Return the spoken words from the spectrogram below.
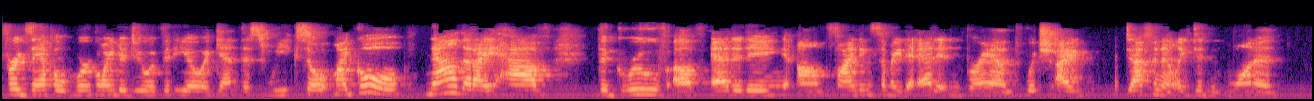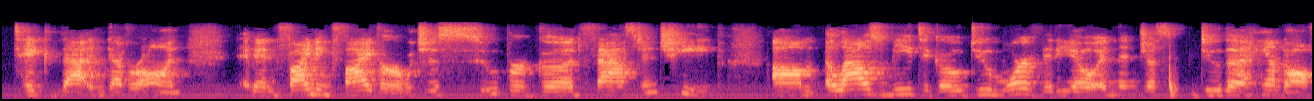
for example, we're going to do a video again this week. So, my goal now that I have the groove of editing, um, finding somebody to edit and brand, which I definitely didn't want to take that endeavor on. And finding Fiverr, which is super good, fast, and cheap um, allows me to go do more video and then just do the handoff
